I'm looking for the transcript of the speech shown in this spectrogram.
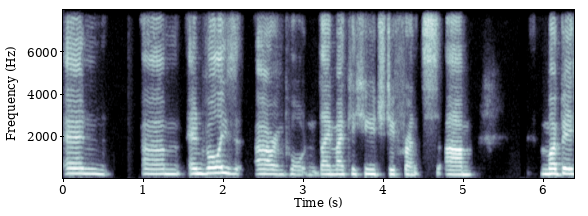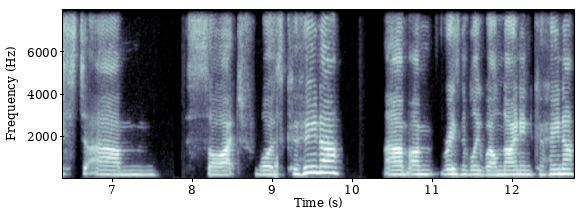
and um and volleys are important. They make a huge difference. Um my best um site was Cohuna. Um, I'm reasonably well known in Cohuna,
